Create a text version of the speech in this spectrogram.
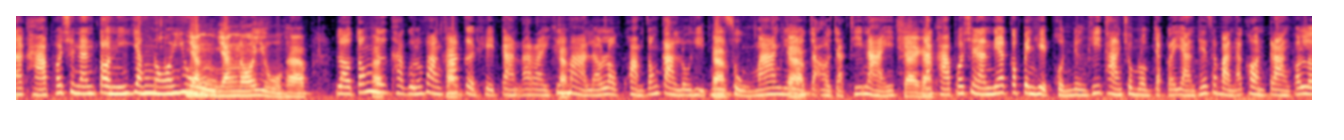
นะคะ เพราะฉะนั้นตอนนี้ยังน้อยอยู่ ยังยังน้อยอยู่ครับ เราต้องครับนึกค่ะคุณผู้ฟังครัถ้าบเกิดเหตุการณ์อะไรขึ้นครับมา แล้วเราความต้องการโลหิตครัมีบสูงมากเนี่ยครับเราจะเอาจากที่ไหนใช่ครับนะคะ เพราะฉะนั้นเนี่ยก็เป็นเหตุผลหนึ่งที่ทางชมรมจักรยานเทศบาลนครตรังก็เล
